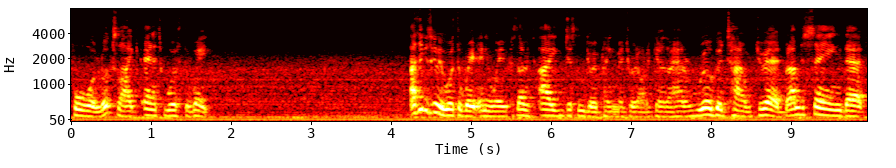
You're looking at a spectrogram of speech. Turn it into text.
4 looks like, and it's worth the wait. I think it's going to be worth the wait anyway because I, I just enjoy playing Metroid altogether. I had a real good time with Dread, but I'm just saying that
